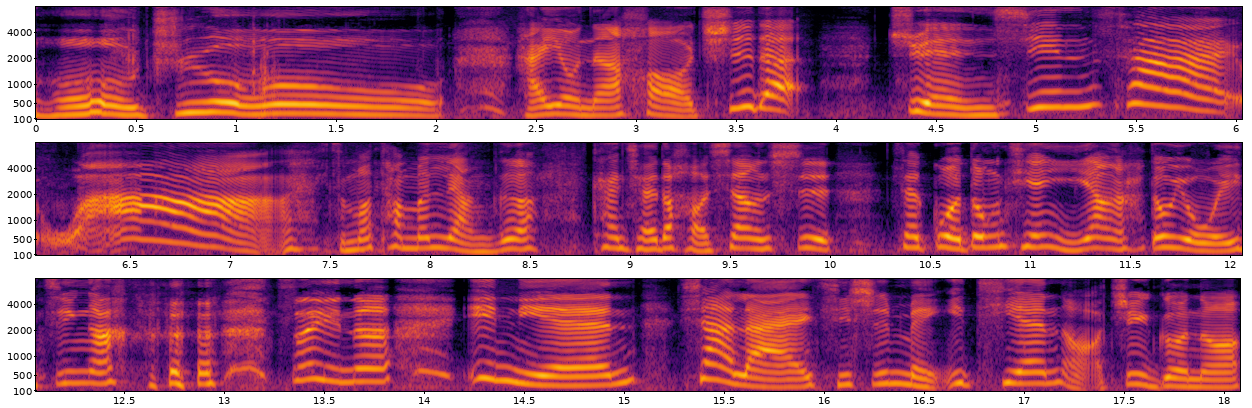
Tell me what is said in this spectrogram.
好吃哦。还有呢，好吃的。卷心菜，哇！怎么他们两个看起来都好像是在过冬天一样啊？都有围巾啊！所以呢，一年下来，其实每一天啊，这个呢，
